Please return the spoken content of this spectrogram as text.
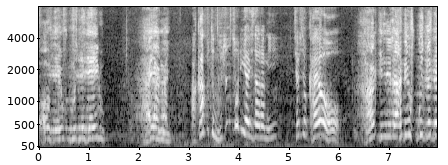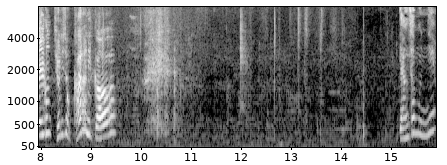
어제 무슨 대로 하양한 아까부터 무슨 소리야 이 사람이 저리 좀 가요 하기라데 무슨 대로 저리 좀 가라니까 양 사모님?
